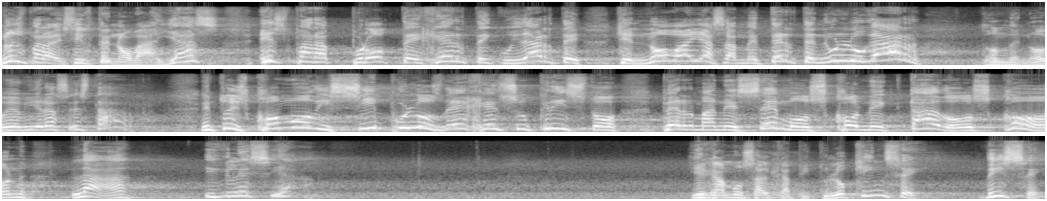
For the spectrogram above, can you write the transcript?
no es para decirte no vayas, es para protegerte y cuidarte, que no vayas a meterte en un lugar donde no debieras estar. Entonces, como discípulos de Jesucristo, permanecemos conectados con la iglesia. Llegamos al capítulo 15. Dice,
